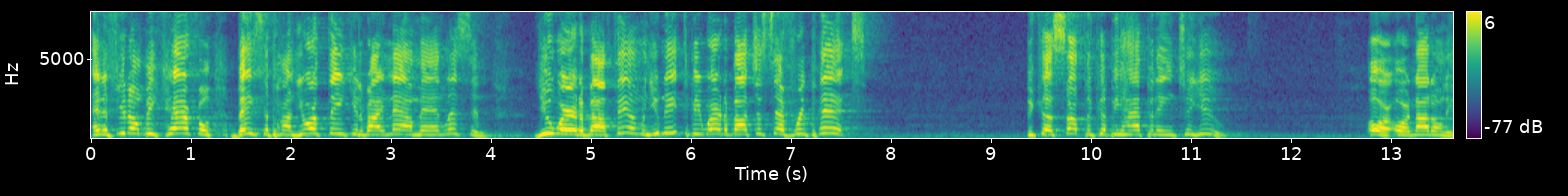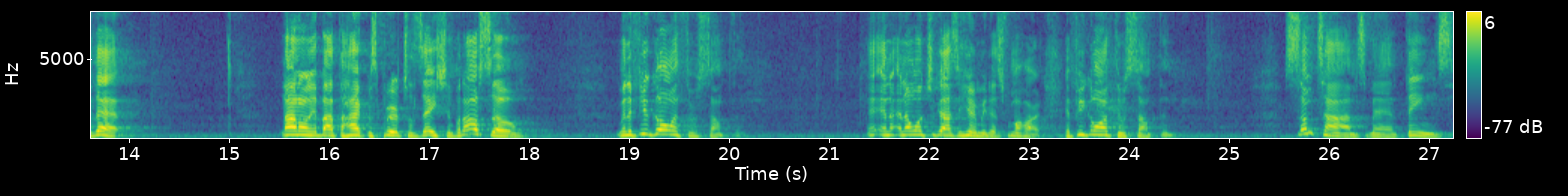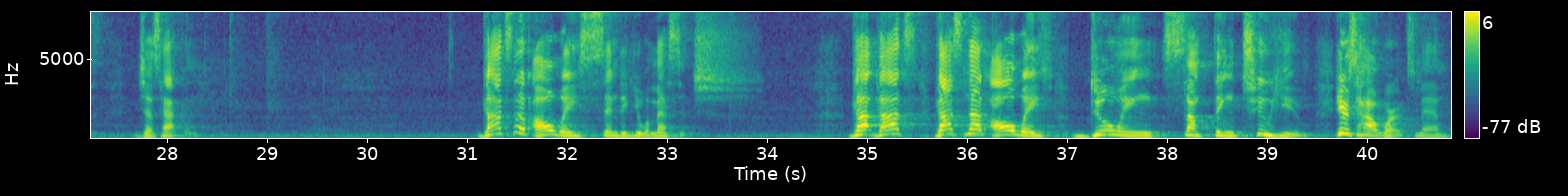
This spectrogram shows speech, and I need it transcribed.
And if you don't be careful based upon your thinking right now, man, listen, you worried about them when you need to be worried about yourself. Repent. Because something could be happening to you. Or, or not only that, not only about the hyper spiritualization, but also, I mean, if you're going through something, and, and I want you guys to hear me this from my heart. If you're going through something, sometimes, man, things just happen. God's not always sending you a message. God, God's, God's not always doing something to you. Here's how it works, man.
